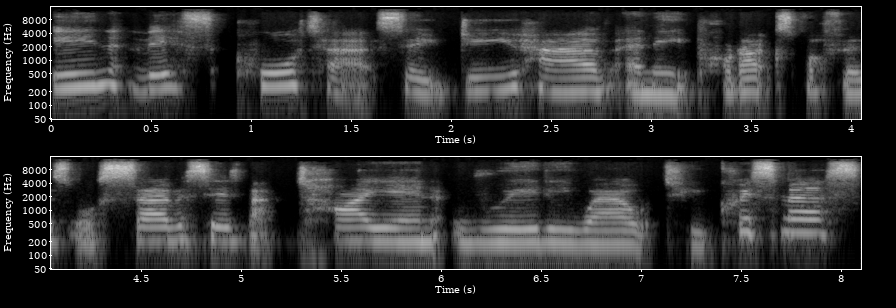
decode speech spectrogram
in this quarter. So, do you have any products, offers, or services that tie in really well to Christmas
